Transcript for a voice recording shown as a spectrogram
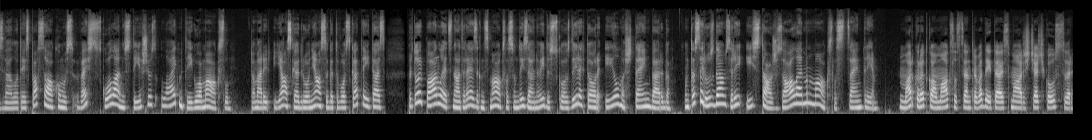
izvēloties pasākumus, vest skolēnus tieši uz laikmetīgo mākslu. Tomēr ir jāskaidro un jāsagatavo skatītājs. Par to ir pārliecināta Rēzaknes mākslas un dizaina vidusskolas direktore Ilma Steinberga, un tas ir uzdevums arī izstāžu zālēm un mākslas centriem. Marka Rotko mākslas centra vadītājs Māris Čečko uzsver,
